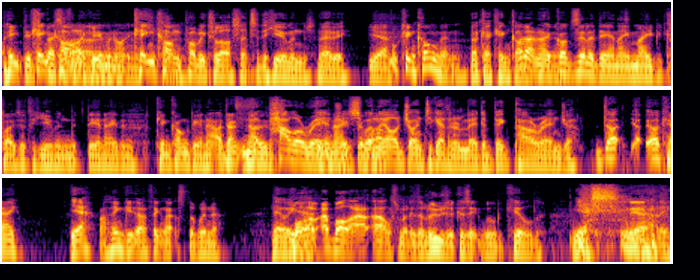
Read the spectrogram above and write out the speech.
Pete did King specify Kong. humanoid. King Kong probably closer to the humans, maybe. Yeah. Well, King Kong then. Okay, King Kong. I don't know. Godzilla DNA may be closer to human DNA than King Kong DNA. I don't know The Power DNA Rangers so when well. they all joined together and made a big Power Ranger. Du- okay. Yeah, I think it, I think that's the winner. there we Well, go. uh, well, uh, ultimately the loser because it will be killed. Yes, Yeah. exactly.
